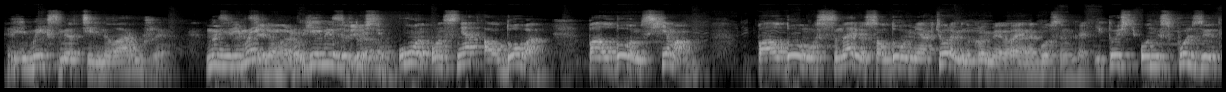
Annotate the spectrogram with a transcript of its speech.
ремейк смертельного оружия. Ну, не ремейк, «Смертельного оружия»? я имею в виду, то есть он, он снят алдово, по алдовым схемам, по алдовому сценарию, с алдовыми актерами, ну, кроме Райана Гослинга. И то есть он использует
